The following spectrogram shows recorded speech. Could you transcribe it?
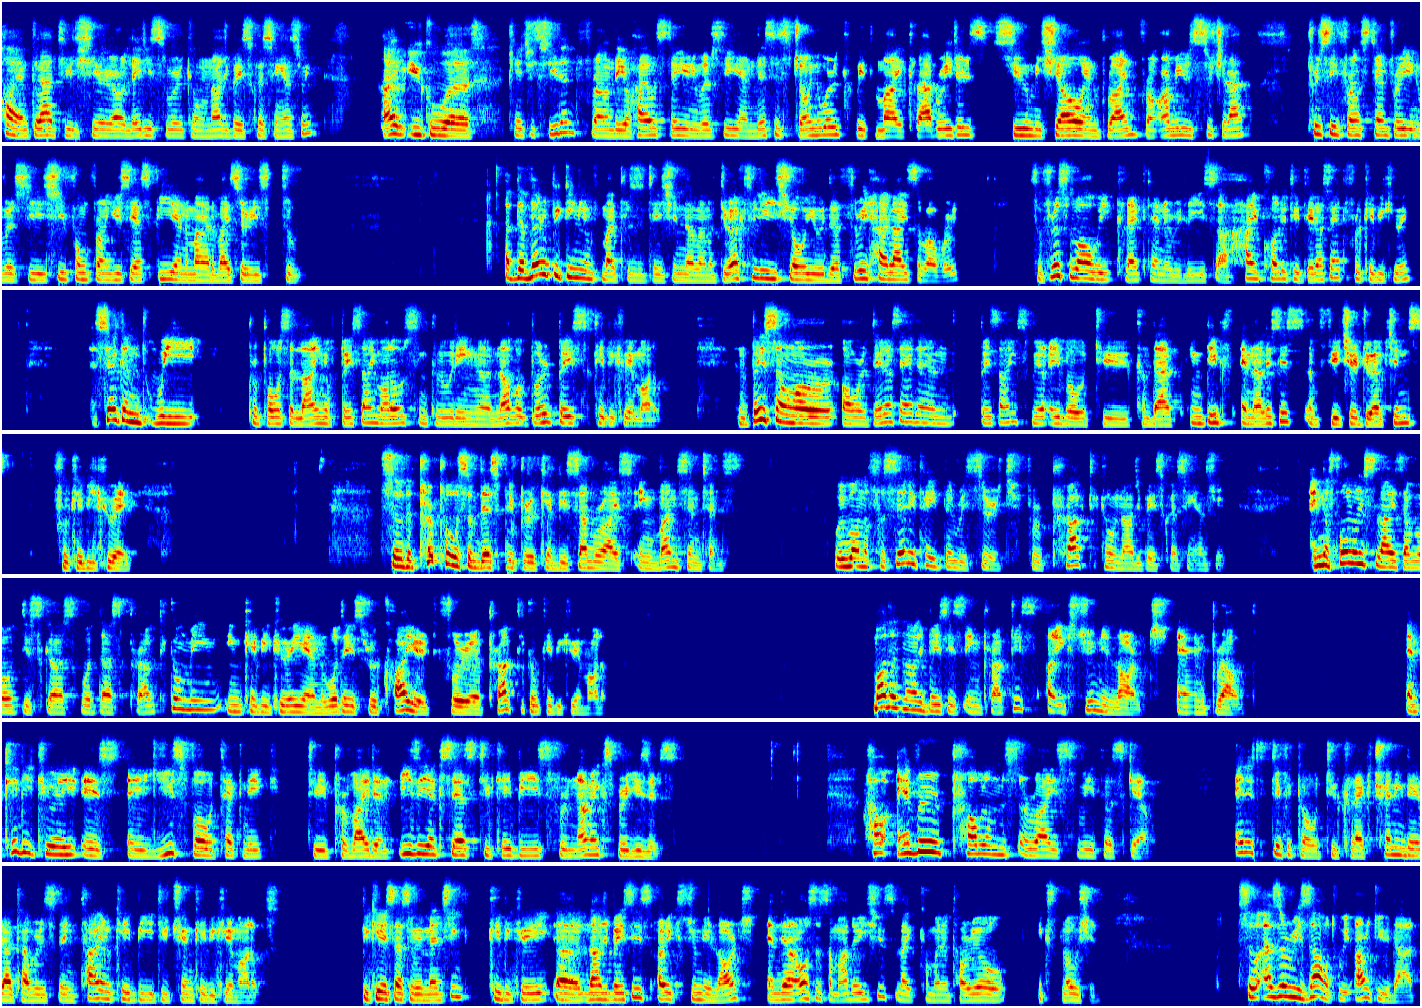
Hi, I'm glad to share our latest work on knowledge-based question answering. I'm Yu Gu, a PhD student from the Ohio State University, and this is joint work with my collaborators, Sue, Michelle, and Brian from Army Research Lab, Percy from Stanford University, Xifeng from UCSB, and my advisor is Sue. At the very beginning of my presentation, I want to directly show you the three highlights of our work. So first of all, we collect and release a high quality dataset for KBQA. Second, we propose a line of baseline models, including a novel BERT-based KBQA model. And based on our, our dataset and baselines, we are able to conduct in-depth analysis of future directions for KBQA. So the purpose of this paper can be summarized in one sentence. We want to facilitate the research for practical knowledge-based question answering. In the following slides, I will discuss what does practical mean in KBQA and what is required for a practical KBQA model. Modern knowledge bases in practice are extremely large and broad. And KBQA is a useful technique to provide an easy access to KBs for non-expert users. However, problems arise with the scale it is difficult to collect training data covers the entire KB to train KBQA models. Because as we mentioned, KBQA uh, knowledge bases are extremely large, and there are also some other issues like combinatorial explosion. So as a result, we argue that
